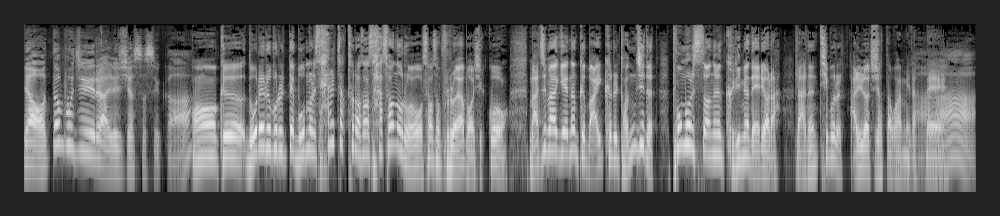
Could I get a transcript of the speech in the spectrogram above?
야, 어떤 포즈를 알려주셨었을까? 어, 그, 노래를 부를 때 몸을 살짝 틀어서 사선으로 서서 불러야 멋있고, 마지막에는 그 마이크를 던지듯 포물선을 그리며 내려라. 라는 팁을 알려주셨다고 합니다. 네. 아.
